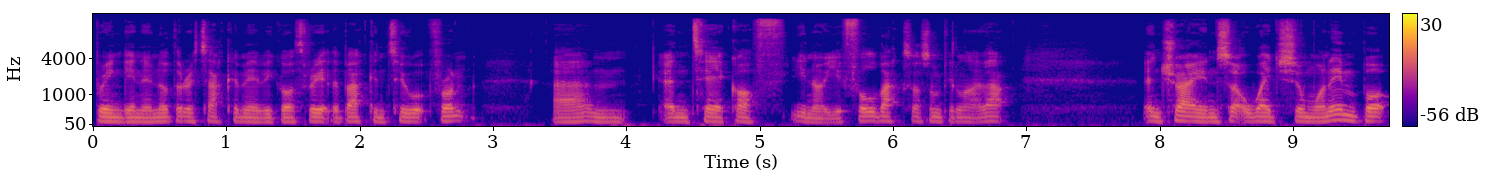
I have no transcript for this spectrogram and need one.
bring in another attacker, maybe go three at the back and two up front, um, and take off you know your fullbacks or something like that, and try and sort of wedge someone in, but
